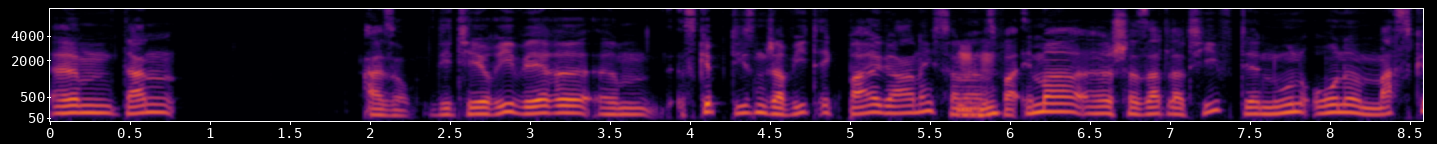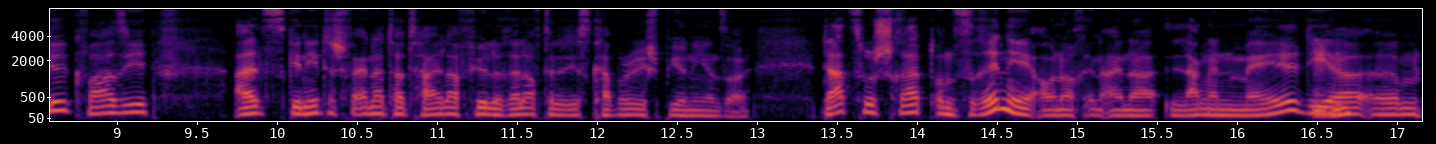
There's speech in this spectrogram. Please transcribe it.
Ähm, dann also, die Theorie wäre, ähm, es gibt diesen Javid Iqbal gar nicht, sondern mhm. es war immer äh, Shazad Latif, der nun ohne Maske quasi als genetisch veränderter Tyler für Lorel auf der Discovery spionieren soll. Dazu schreibt uns René auch noch in einer langen Mail, die mhm. er, ähm,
